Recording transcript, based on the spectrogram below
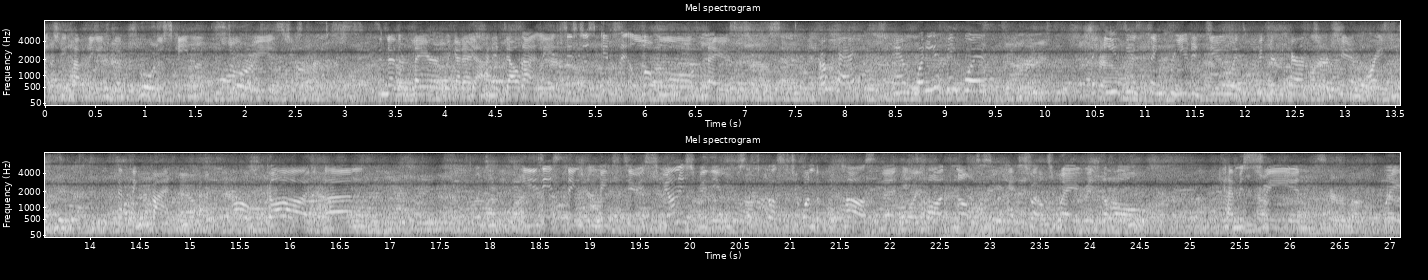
actually happening in the broader scheme of the story is just fantastic. It's another layer we got to yeah, kind of delve exactly. It just gives it a lot more layers, as you said. Okay. And what do you think was the easiest thing for you to do with, with your character to embrace something fun? Oh God. Um, the easiest thing for me to do is, to be honest with you, we've got such a wonderful cast that it's hard not to sort of get swept away with the whole chemistry and way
